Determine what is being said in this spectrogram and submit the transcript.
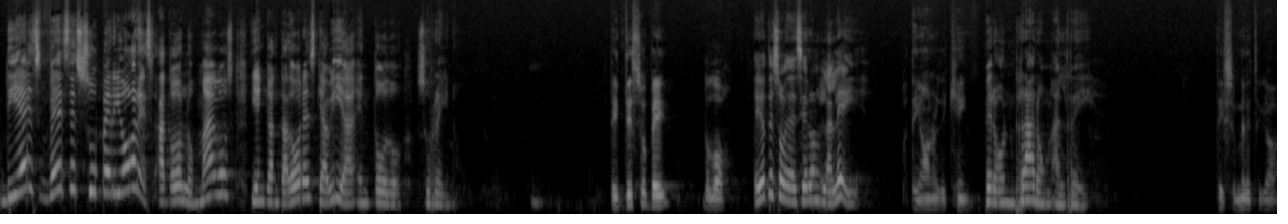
diez veces superiores a todos los magos y encantadores que había en todo su reino. They disobeyed the law, Ellos desobedecieron la ley, but they honored the king. pero honraron al rey. They submitted to God.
